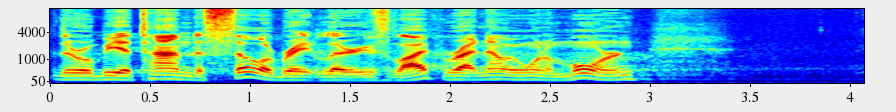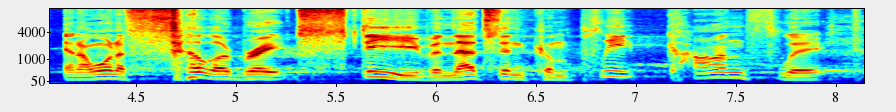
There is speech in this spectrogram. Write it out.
There will be a time to celebrate Larry's life. Right now we want to mourn. And I want to celebrate Steve, and that's in complete conflict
